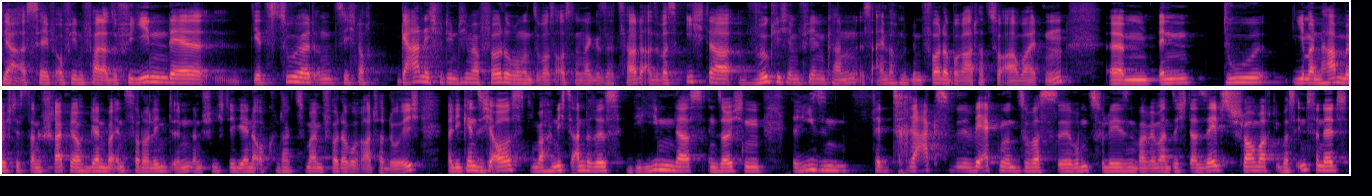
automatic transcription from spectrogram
Ja, safe auf jeden Fall. Also für jeden, der jetzt zuhört und sich noch gar nicht mit dem Thema Förderung und sowas auseinandergesetzt hat. Also was ich da wirklich empfehlen kann, ist einfach mit einem Förderberater zu arbeiten. Ähm, wenn du jemanden haben möchtest, dann schreib mir auch gerne bei Insta oder LinkedIn, dann schicke ich dir gerne auch Kontakt zu meinem Förderberater durch, weil die kennen sich aus, die machen nichts anderes, die lieben das, in solchen riesen Vertragswerken und sowas äh, rumzulesen, weil wenn man sich da selbst schlau macht übers Internet,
